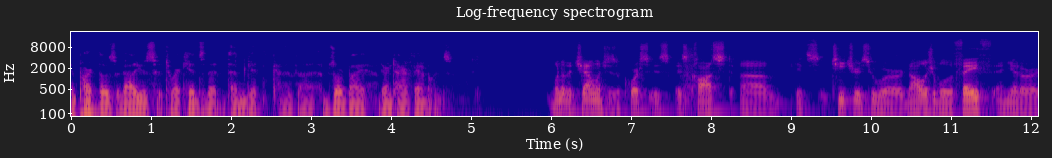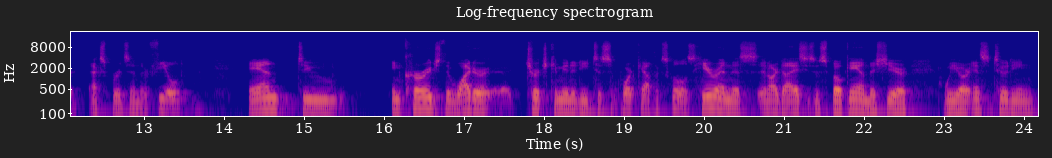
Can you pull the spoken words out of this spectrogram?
impart those values to our kids that then get kind of uh, absorbed by their entire families. one of the challenges, of course, is, is cost. Um, it's teachers who are knowledgeable of faith and yet are experts in their field, and to encourage the wider uh, church community to support Catholic schools. Here in this, in our diocese of Spokane this year, we are instituting,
